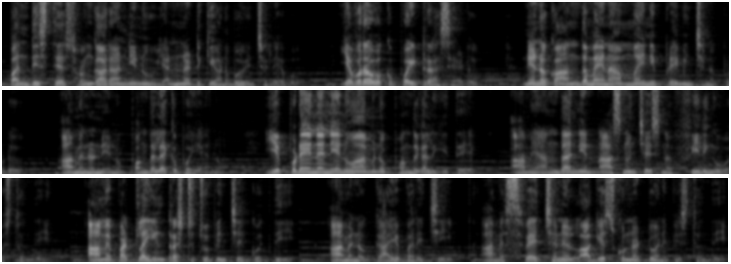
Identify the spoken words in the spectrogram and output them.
బంధిస్తే శృంగారాన్ని నువ్వు ఎన్నటికీ అనుభవించలేవు. ఎవరో ఒక పొయిట్ రాశాడు. నేనొక అందమైన అమ్మాయిని ప్రేమించినప్పుడు ఆమెను నేను పొందలేకపోయాను. ఎప్పుడైనా నేను ఆమెను పొందగలిగితే ఆమె అందాన్ని నాశనం చేసిన ఫీలింగ్ వస్తుంది. ఆమె పట్ల ఇంట్రెస్ట్ చూపించే కొద్దీ ఆమెను గాయపరిచి ఆమె స్వేచ్ఛని లాగేసుకున్నట్టు అనిపిస్తుంది.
